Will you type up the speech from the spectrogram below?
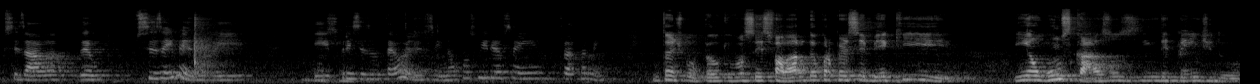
Precisava, eu precisei mesmo. E, e preciso até hoje, assim, não conseguiria sem tratamento. Então, tipo, pelo que vocês falaram, deu pra perceber que em alguns casos independe do,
